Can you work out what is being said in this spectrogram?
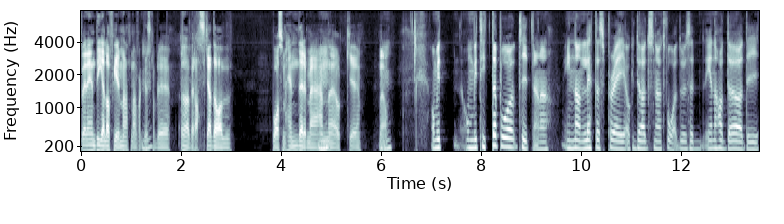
för det är en del av filmen att man faktiskt Mm. ska bli överraskad av vad som händer med Mm. henne och eh, ja. Mm. Om, vi, om vi tittar på titlarna innan, Let us pray och Död snö 2, du säga, ena har död i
